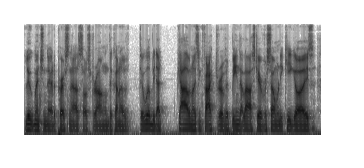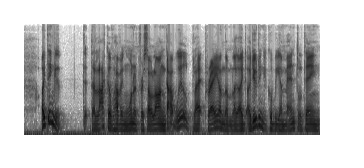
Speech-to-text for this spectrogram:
Luke mentioned there the personnel is so strong, and the kind of there will be that galvanising factor of it being the last year for so many key guys. I think the, the lack of having won it for so long that will play, prey on them. Like I, I do think it could be a mental thing.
